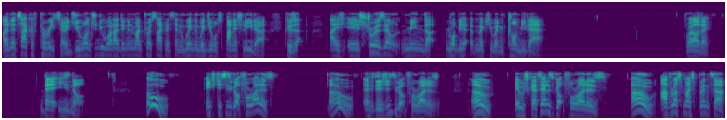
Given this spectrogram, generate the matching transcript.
an attack of Purito? Do you want to do what I did in my Pro Cyclist and win with your Spanish leader? Because I it sure as hell mean that Robbie McEwen can't be there. Where are they? There, he's not. Oh, HTC's got four riders. Oh, FDJ's got four riders. Oh, Euskaltel's got four riders. Oh, I've lost my sprinter.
